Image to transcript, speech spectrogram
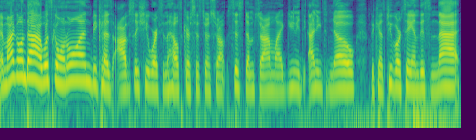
am I gonna die? What's going on?" Because obviously she works in the healthcare system. So, system, so I'm like, "You need, I need to know because people are saying this and that,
